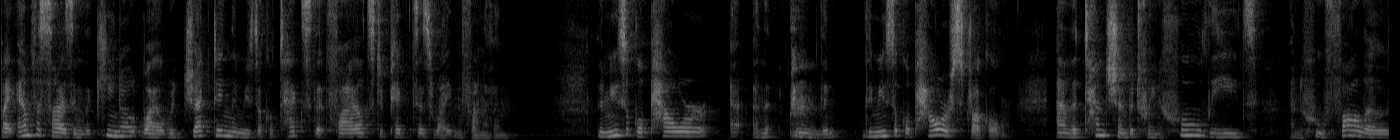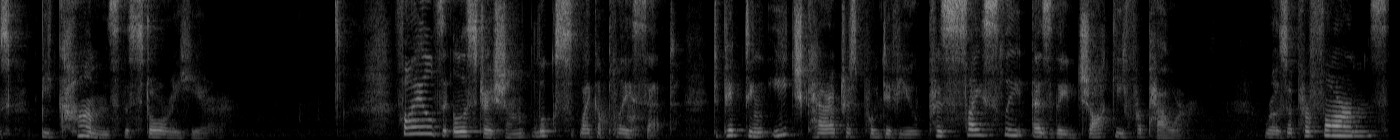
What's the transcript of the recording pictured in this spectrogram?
by emphasizing the keynote while rejecting the musical text that Fildes depicts as right in front of him. The musical power uh, and the, the, the musical power struggle and the tension between who leads and who follows becomes the story here. Fildes' illustration looks like a playset, depicting each character's point of view precisely as they jockey for power. Rosa performs,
